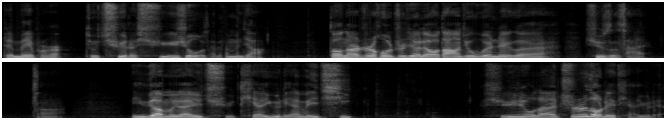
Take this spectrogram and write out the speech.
这媒婆就去了徐秀才他们家，到那之后直截了当就问这个徐子才啊。你愿不愿意娶田玉莲为妻？徐秀才知道这田玉莲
